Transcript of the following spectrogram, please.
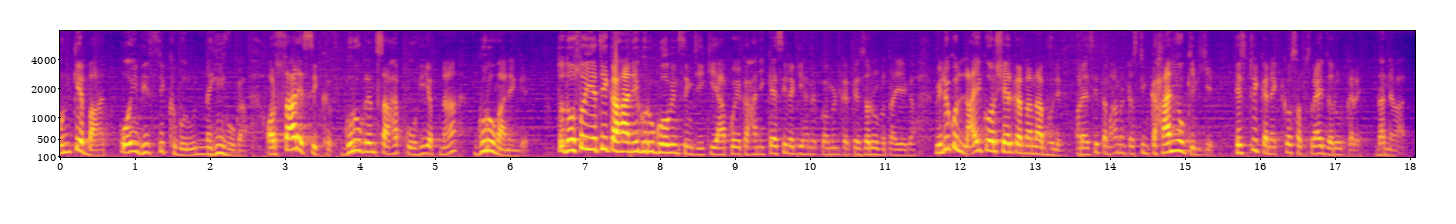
उनके बाद कोई भी सिख गुरु नहीं होगा और सारे सिख गुरु ग्रंथ साहब को ही अपना गुरु मानेंगे। तो दोस्तों, ये थी कहानी गुरु गोविंद सिंह जी की। आपको ये कहानी कैसी लगी हमें कमेंट करके ज़रूर बताइएगा। वीडियो को लाइक और शेयर करना ना भूलें और ऐसी तमाम इंटरेस्टिंग कहानियों के लिए हिस्ट्री कनेक्ट को सब्सक्राइब ज़रूर करें। धन्यवाद।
